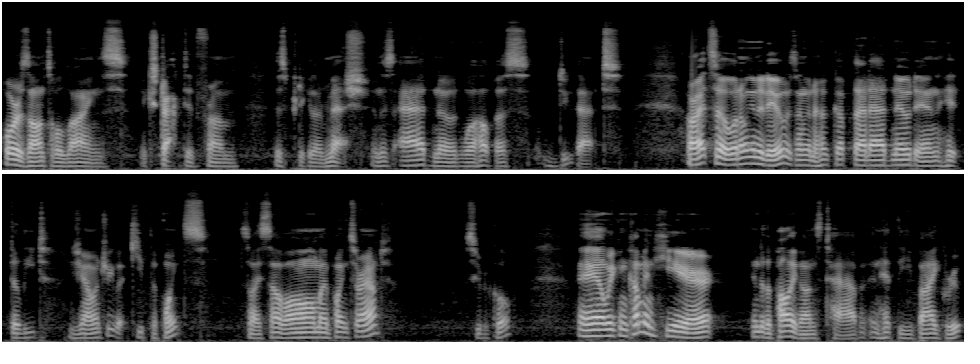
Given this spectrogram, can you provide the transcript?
horizontal lines extracted from this particular mesh. And this add node will help us do that. All right, so what I'm going to do is I'm going to hook up that add node and hit delete geometry, but keep the points. So I still have all my points around. Super cool. And we can come in here into the polygons tab and hit the by group.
